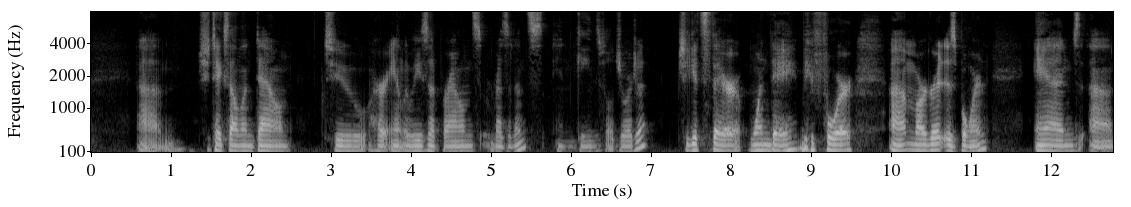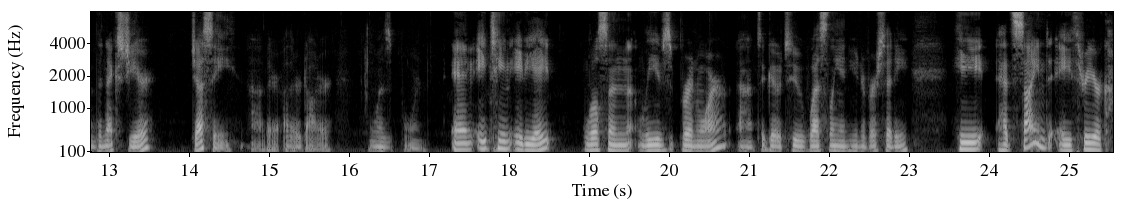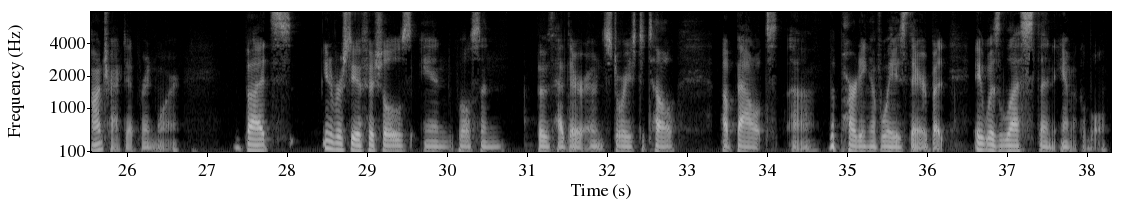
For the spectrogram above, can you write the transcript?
um, she takes Ellen down to her Aunt Louisa Brown's residence in Gainesville, Georgia. She gets there one day before uh, Margaret is born, and uh, the next year, Jessie, uh, their other daughter, was born. In 1888, Wilson leaves Bryn Mawr uh, to go to Wesleyan University. He had signed a three year contract at Bryn Mawr, but university officials and Wilson both had their own stories to tell about uh, the parting of ways there, but it was less than amicable.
